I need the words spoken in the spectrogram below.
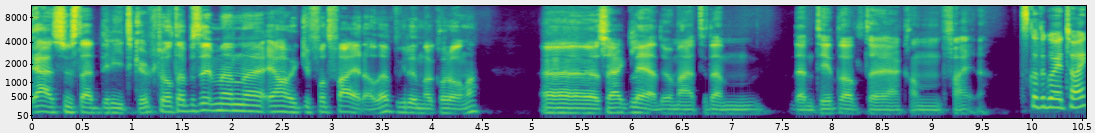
Jeg syns det er dritkult, holdt jeg på å si, men eh, jeg har jo ikke fått feira det pga. korona. Eh, så jeg gleder jo meg til den, den tid, at jeg kan feire. skal du gå i tog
